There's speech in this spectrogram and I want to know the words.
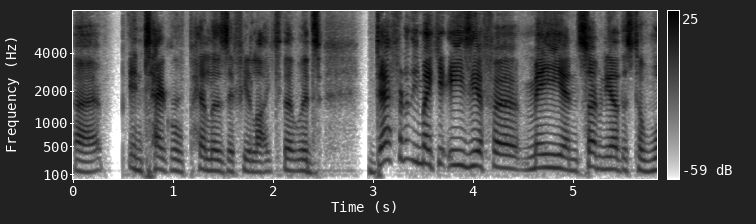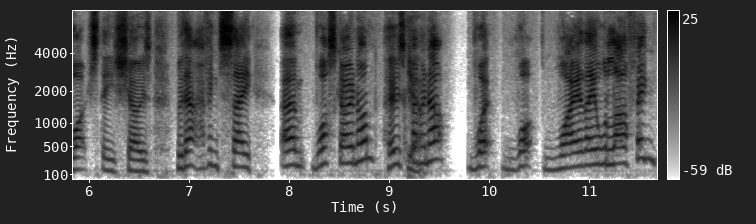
uh, integral pillars, if you like, that would definitely make it easier for me and so many others to watch these shows without having to say, um, "What's going on? Who's coming yeah. up? What? What? Why are they all laughing?"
